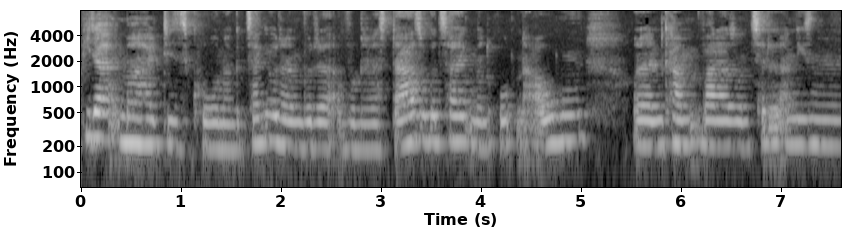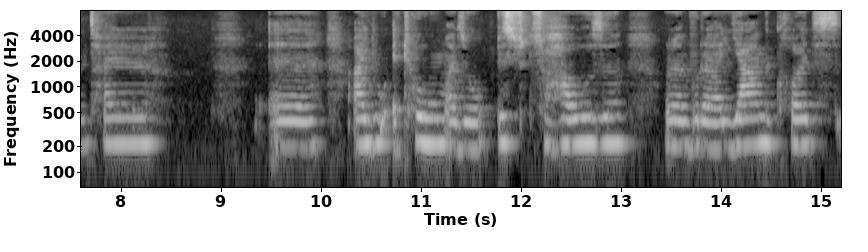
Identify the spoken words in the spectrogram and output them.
wieder immer halt dieses Corona gezeigt wurde. Dann wurde, wurde das da so gezeigt mit roten Augen. Und dann kam, war da so ein Zettel an diesem Teil. Äh, are you at home? Also bist du zu Hause? Und dann wurde Ja angekreuzt.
